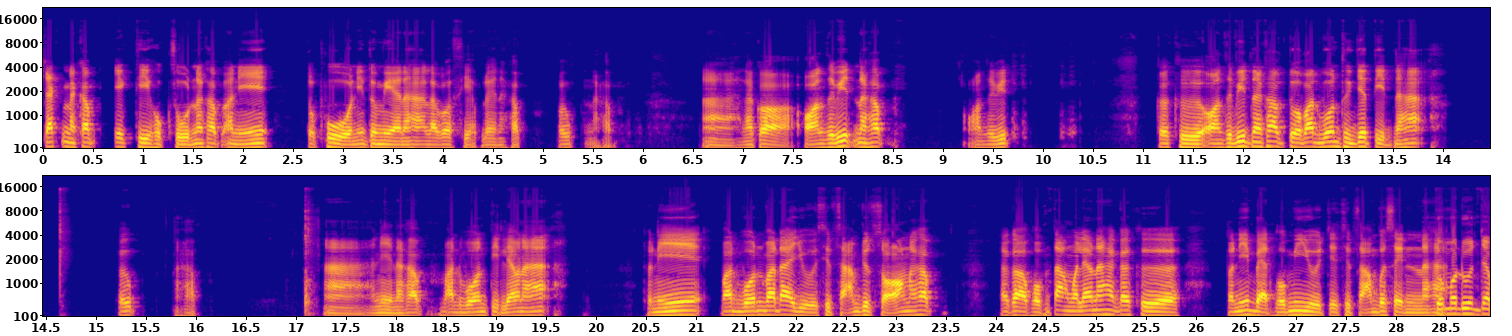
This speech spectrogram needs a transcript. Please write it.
แจ็คนะครับ XT60 นะครับ อันนี้ตัวผู้อันนี้ตัวเมียนะฮะเราก็เสียบเลยนะครับปุ๊บนะครับ อ่าแล้วก็ออนสวิตช์นะครับออนสวิตช์ก็คือออนสวิตช์นะครับ ตัววัดโวลต์ถึงจะติดนะฮะปุ๊บนะครับ อ่านี่นะครับวัดโวลต์ติดแล้วนะฮะ ตัวนี้วัดโวลต์วัดได้อยู่สิบสามจุดสองนะครับ แล้วก็ผมตั้งไว้แล้วนะฮะก็คือ ตอนนี้แบตผมมีอยู่ 73%นะฮะ ตัวโมดูลจะ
